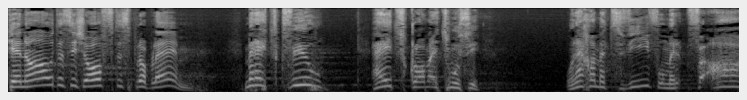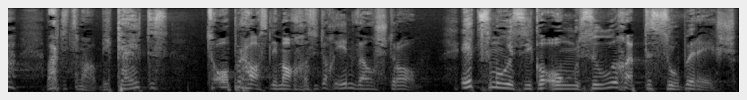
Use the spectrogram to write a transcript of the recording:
genau das ist oft das Problem. Wir haben das Gefühl, hey, jetzt glauben jetzt muss ich. Und dann kommen Zweifel und wir, ah, warte jetzt mal, wie geht das? Zu Oberhasli machen sie doch irgendwo Strom. Jetzt muss ich untersuchen, ob das sauber ist.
